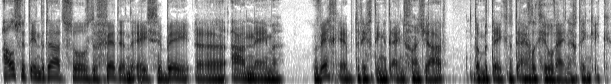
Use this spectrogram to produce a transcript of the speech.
Als het inderdaad, zoals de Fed en de ECB uh, eh, aannemen, weg hebt richting het eind van het jaar, dan betekent het eigenlijk heel weinig, denk ik.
